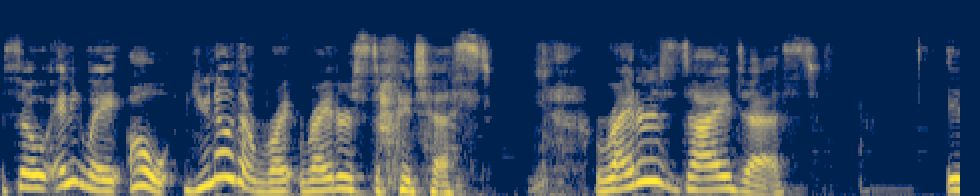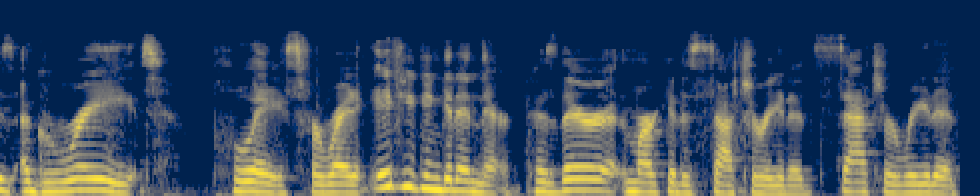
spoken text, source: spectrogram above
so, anyway, oh, you know that Writer's Digest, Writer's Digest is a great place for writing if you can get in there because their market is saturated, saturated.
